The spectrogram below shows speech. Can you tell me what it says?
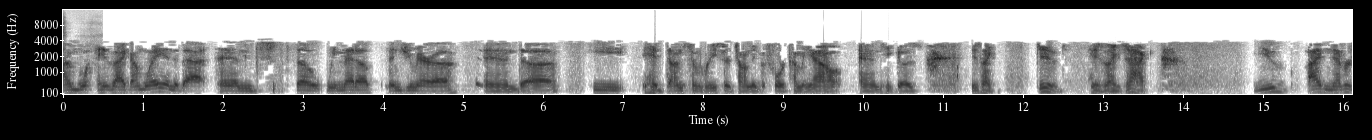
I'm. w- He's like, I'm way into that, and so we met up in Jumeirah, and uh, he had done some research on me before coming out, and he goes, he's like, dude, he's like, Zach, you, I've never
